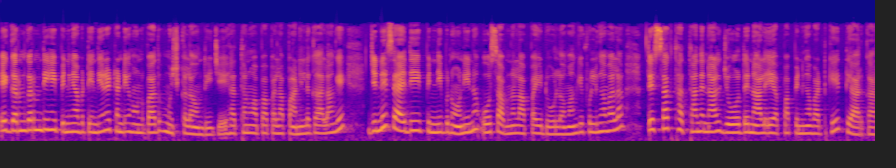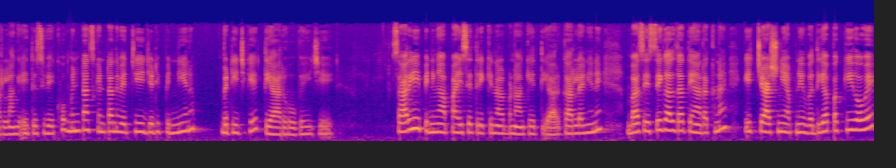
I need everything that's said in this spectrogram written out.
ਇਹ ਗਰਮ ਗਰਮ ਦੀਆਂ ਹੀ ਪਿੰਨੀਆਂ ਵਟਿੰਦੀਆਂ ਨੇ ਠੰਡੀਆਂ ਹੋਣ ਬਾਅਦ ਮੁਸ਼ਕਲ ਆਉਂਦੀ ਜੇ। ਹੱਥਾਂ ਨੂੰ ਆਪਾਂ ਪਹਿਲਾਂ ਪਾਣੀ ਲਗਾ ਲਾਂਗੇ। ਜਿੰਨੇ ਸਾਈਜ਼ ਦੀ ਪਿੰਨੀ ਬਣਾਉਣੀ ਨਾ ਉਸ ਹਿਸਾਬ ਨਾਲ ਆਪਾਂ ਇਹ ਡੋ ਲਵਾਂਗੇ ਫੁੱਲੀਆਂ ਵਾਲਾ। ਤੇ ਸਖਤ ਹੱਥਾਂ ਦੇ ਨਾਲ, ਜ਼ੋਰ ਦੇ ਨਾਲ ਇਹ ਆਪਾਂ ਪਿੰਨੀਆਂ ਵੱਟ ਕੇ ਤਿਆਰ ਕਰ ਲਾਂਗੇ। ਇਹ ਤੁਸੀਂ ਵੇਖੋ, ਮਿੰਟਾਂ ਸਕਿੰਟਾਂ ਦੇ ਵਿੱਚ ਹੀ ਜਿਹੜੀ ਪਿੰਨੀ ਹੈ ਨਾ, ਵਟੀਚ ਕੇ ਤਿਆਰ ਹੋ ਗਈ ਜੀ। ਸਾਰੀਆਂ ਹੀ ਪਿੰਨੀਆਂ ਆਪਾਂ ਇਸੇ ਤਰੀਕੇ ਨਾਲ ਬਣਾ ਕੇ ਤਿਆਰ ਕਰ ਲੈਣੀਆਂ ਨੇ। ਬਸ ਇਸੇ ਗੱਲ ਦਾ ਧਿਆਨ ਰੱਖਣਾ ਹੈ ਕਿ ਚਾਸ਼ਨੀ ਆਪਣੀ ਵਧੀਆ ਪੱਕੀ ਹੋਵੇ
